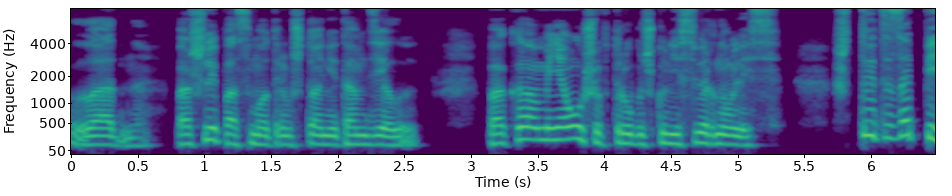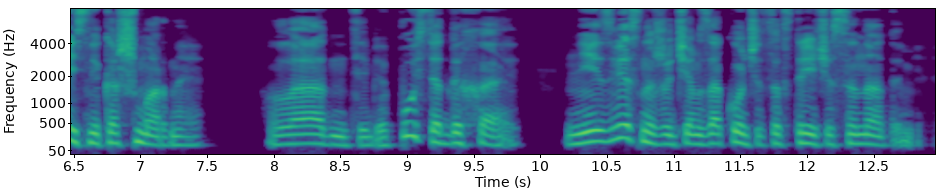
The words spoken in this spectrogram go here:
Ладно, пошли посмотрим, что они там делают. Пока у меня уши в трубочку не свернулись. Что это за песня кошмарная? Ладно тебе, пусть отдыхает. Неизвестно же, чем закончится встреча с инатами.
